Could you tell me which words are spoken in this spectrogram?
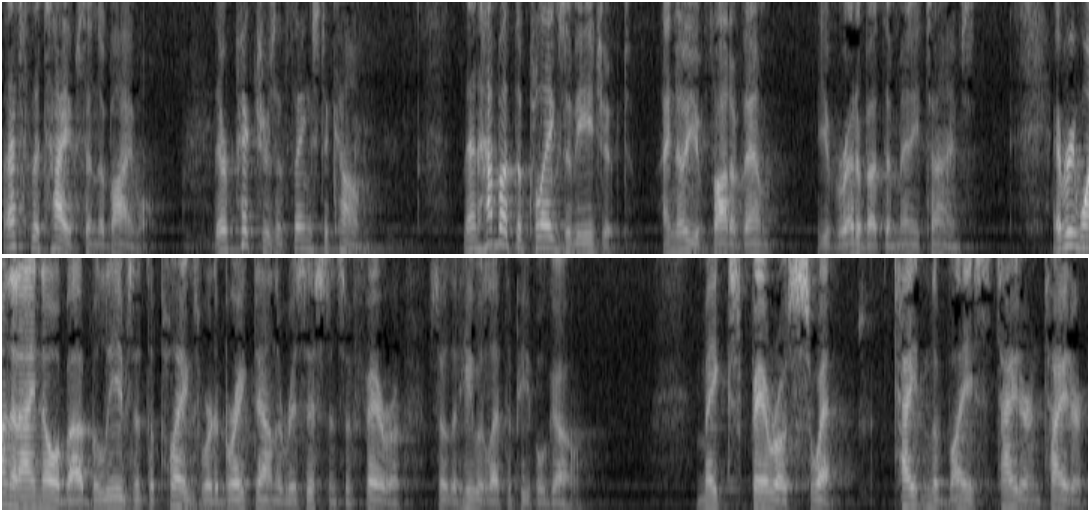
That's the types in the Bible. They're pictures of things to come. Then, how about the plagues of Egypt? I know you've thought of them, you've read about them many times. Everyone that I know about believes that the plagues were to break down the resistance of Pharaoh so that he would let the people go. Makes Pharaoh sweat, tighten the vice tighter and tighter.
